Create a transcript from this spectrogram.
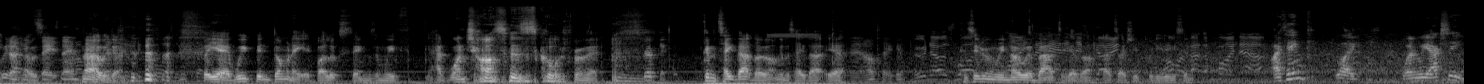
We don't That need to say his name. No, we don't. But yeah, we've been dominated by looks of things, and we've had one chance and scored from it. Scripting. Gonna take that though. I'm gonna take that. Yeah. Yeah, I'll take it. Who knows Considering we know we're bad together, that's actually pretty decent. about to find out. I think, like, when we actually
